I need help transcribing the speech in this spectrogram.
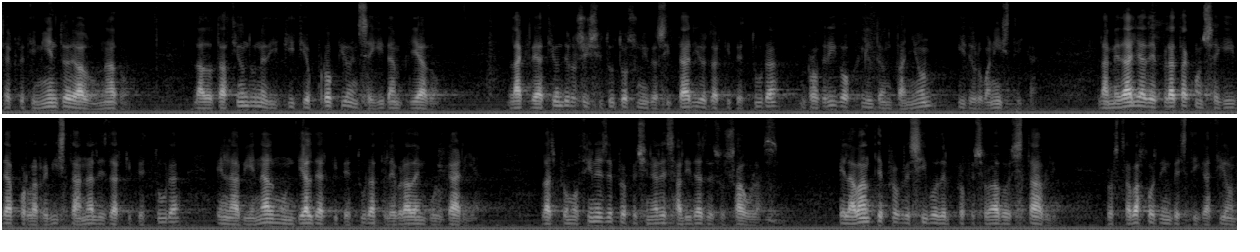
El crecimiento del alumnado, la dotación de un edificio propio enseguida ampliado, la creación de los institutos universitarios de arquitectura Rodrigo Gil de Ontañón y de urbanística, la medalla de plata conseguida por la revista Anales de Arquitectura en la Bienal Mundial de Arquitectura celebrada en Bulgaria, las promociones de profesionales salidas de sus aulas, el avance progresivo del profesorado estable, los trabajos de investigación,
